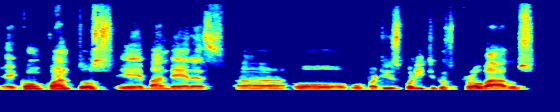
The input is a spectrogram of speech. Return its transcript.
Eh, ¿Con cuántas eh, banderas ah, o, o, partidos políticos robados?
